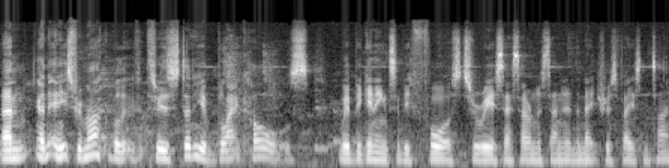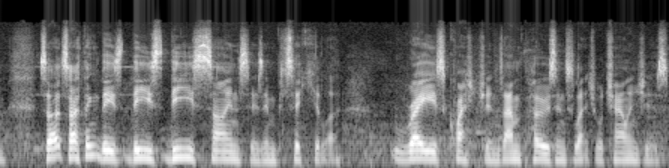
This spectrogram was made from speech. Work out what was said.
Um, and, and, it's remarkable that through the study of black holes, we're beginning to be forced to reassess our understanding of the nature of space and time. So, so I think these, these, these sciences in particular raise questions and pose intellectual challenges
